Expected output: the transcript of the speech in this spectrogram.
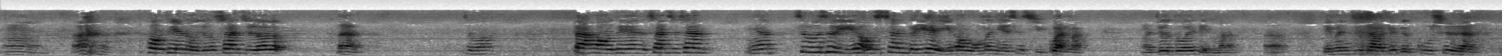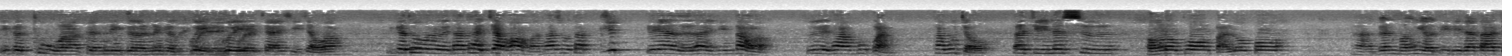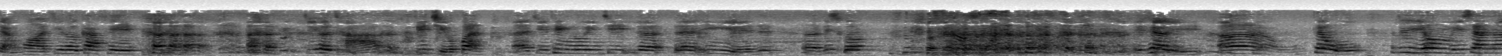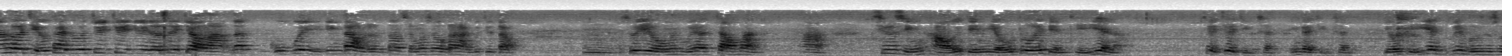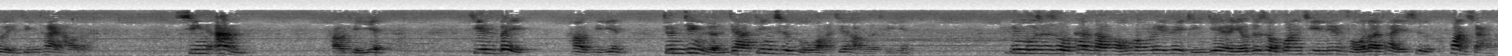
嗯啊，后天我就三十二，嗯，什么？大后天三十三。你看是不是以后三个月以后我们也是习惯嘛？啊，就多一点嘛，啊，你们知道这个故事啊？一个兔啊，跟那个那个龟龟在一起走啊。一个兔因为它太骄傲嘛，他说他这样子他已经到了，所以他不管，他不走，他去那吃红萝卜、白萝卜，啊，跟朋友滴滴答答讲话，去喝咖啡，去喝茶，去酒馆。呃，去听录音机的的音乐，的呃，disco，一跳鱼啊，跳舞。就以后没山啊，喝酒太多，醉醉醉的睡觉了。那乌龟已经到了，到什么时候他还不知道。嗯，所以我们不要照慢啊，修行好一点，有多一点体验啊，最最谨慎，应该谨慎。有体验，并不是说已经太好了，心安，好体验。兼备好体验，尊敬人家，定是佛法就好的体验，并不是说看到红红绿绿境界了，有的时候光去念佛了，他也是幻想了，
